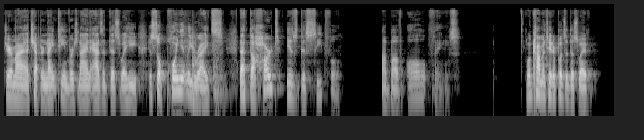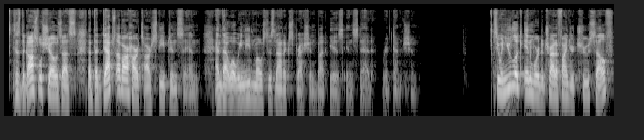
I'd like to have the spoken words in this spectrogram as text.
Jeremiah chapter 19, verse 9 adds it this way. He just so poignantly writes that the heart is deceitful above all things. One commentator puts it this way says, The gospel shows us that the depths of our hearts are steeped in sin, and that what we need most is not expression, but is instead redemption. See, when you look inward to try to find your true self,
